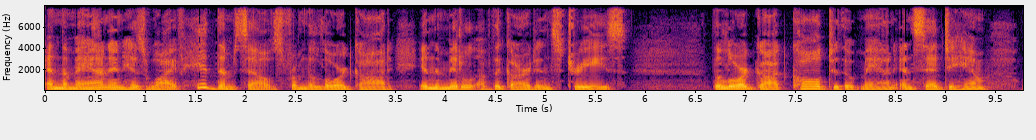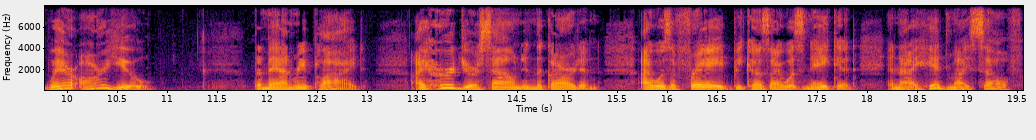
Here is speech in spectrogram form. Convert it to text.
And the man and his wife hid themselves from the Lord God in the middle of the garden's trees. The Lord God called to the man and said to him, Where are you? The man replied, I heard your sound in the garden. I was afraid because I was naked, and I hid myself.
